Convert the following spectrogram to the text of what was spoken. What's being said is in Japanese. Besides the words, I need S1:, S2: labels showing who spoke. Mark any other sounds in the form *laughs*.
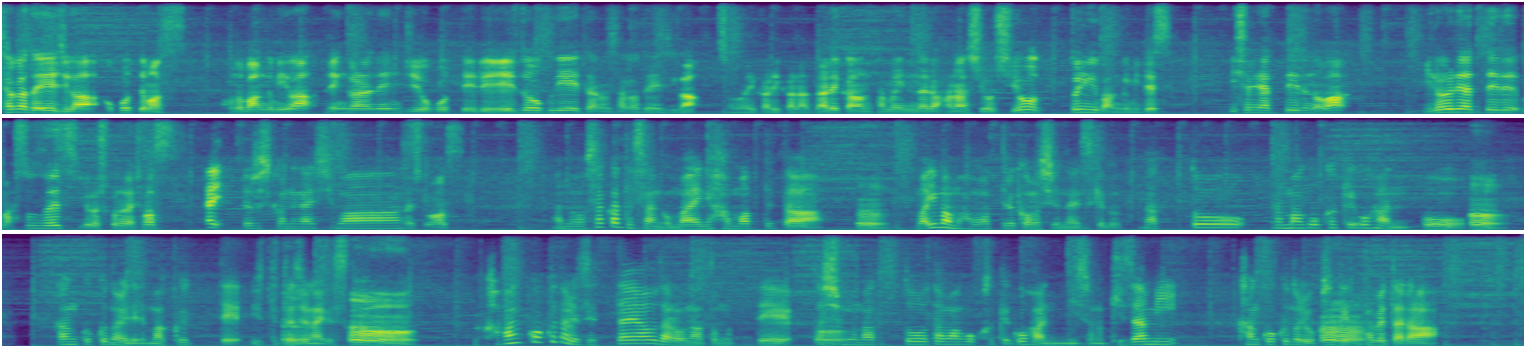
S1: 坂田英二が怒ってます。この番組は年がら年中起こっている映像クリエイターの坂田英二がその怒りから誰かのためになる話をしようという番組です。一緒にやっているのはいろいろやっているマストです。よろしくお願いします。
S2: はい、よろしくお願いし
S1: お
S2: ます。
S1: 願いします。
S2: あの坂田さんが前にハマってた、
S1: うん、
S2: まあ今もハマってるかもしれないですけど、納豆卵かけご飯を
S1: うん、
S2: 韓国海苔で巻くって言ってたじゃないですか。
S1: うん、うん。
S2: 韓国海苔絶対合うだろうなと思って、私も納豆卵かけご飯にその刻み韓国海苔をかけて
S1: うん
S2: 食べたら、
